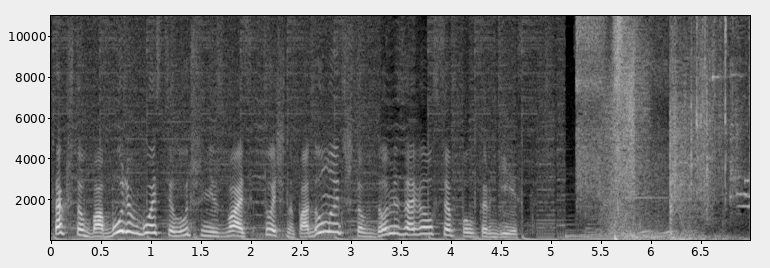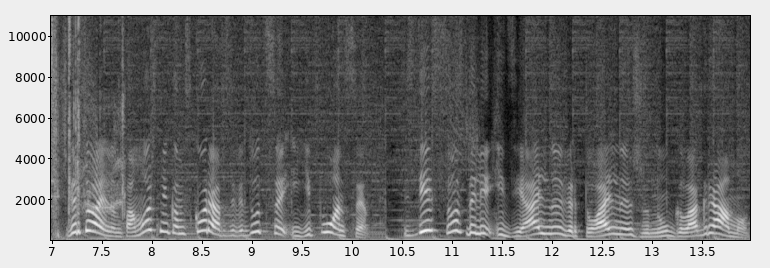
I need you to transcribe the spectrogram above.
Так что бабулю в гости лучше не звать, точно подумает, что в доме завелся полтергейст. Виртуальным помощником скоро обзаведутся и японцы. Здесь создали идеальную виртуальную жену-голограмму.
